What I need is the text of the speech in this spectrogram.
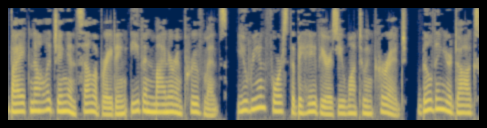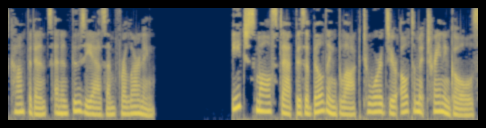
By acknowledging and celebrating even minor improvements, you reinforce the behaviors you want to encourage, building your dog's confidence and enthusiasm for learning. Each small step is a building block towards your ultimate training goals,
